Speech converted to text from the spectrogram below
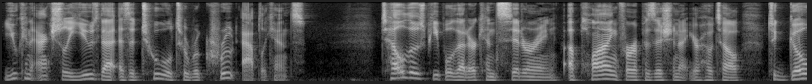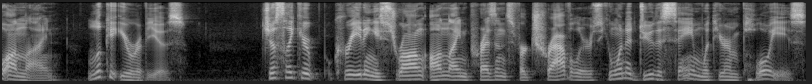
you can actually use that as a tool to recruit applicants tell those people that are considering applying for a position at your hotel to go online, look at your reviews. Just like you're creating a strong online presence for travelers, you want to do the same with your employees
